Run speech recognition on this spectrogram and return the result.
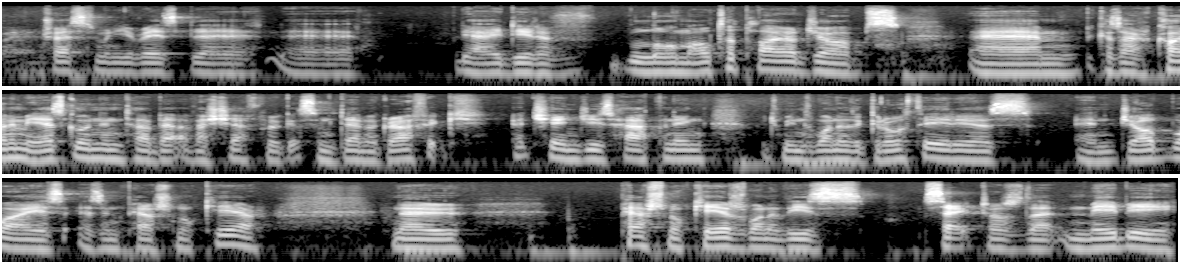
quite interesting when you raised the uh, the idea of low multiplier jobs um, because our economy is going into a bit of a shift. We've got some demographic uh, changes happening, which means one of the growth areas in job-wise is in personal care. Now, personal care is one of these sectors that maybe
